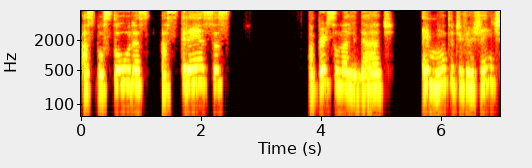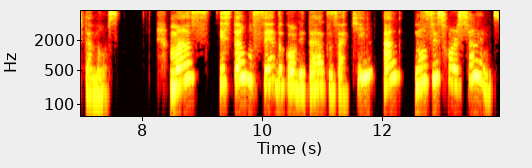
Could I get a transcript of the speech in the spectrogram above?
as posturas, as crenças a personalidade é muito divergente da nossa. Mas estamos sendo convidados aqui a nos esforçarmos,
